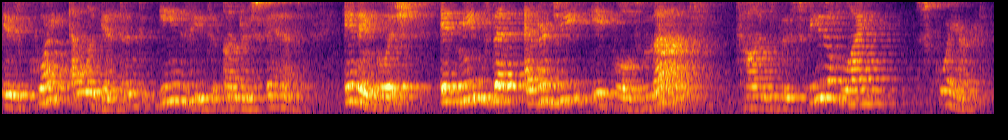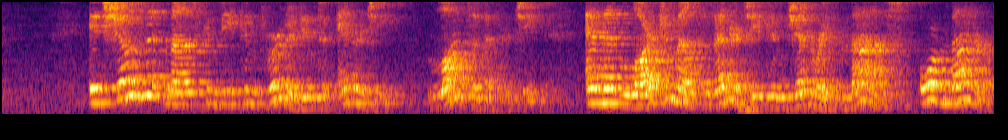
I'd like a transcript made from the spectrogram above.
is quite elegant and easy to understand. In English, it means that energy equals mass times the speed of light squared. It shows that mass can be converted into energy, lots of energy, and that large amounts of energy can generate mass or matter.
